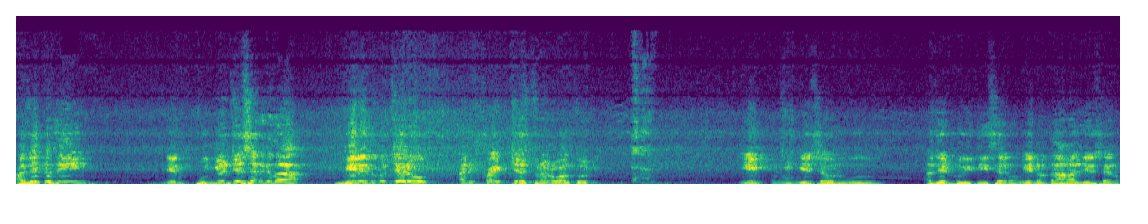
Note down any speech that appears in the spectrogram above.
అదేంటది? నేను పుణ్యం చేశాను కదా మీరెందుకు వచ్చారు అని ఫైట్ చేస్తున్నాను వాళ్ళతోటి. ఏం పుణ్యం చేసావు నువ్వు? అదే నుయ్యి తీశాను ఎన్నో దానాలు చేశాను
